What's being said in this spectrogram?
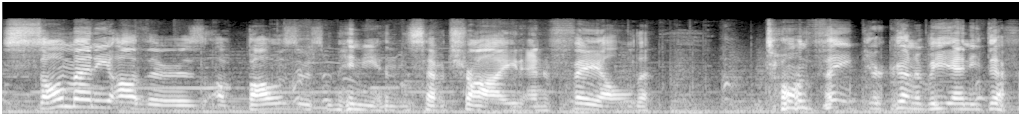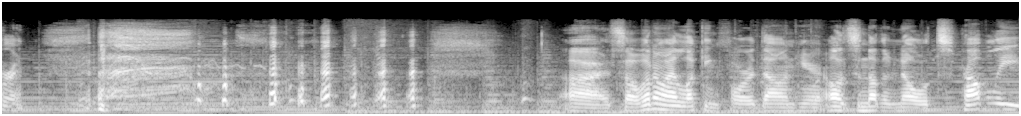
So many others of Bowser's minions have tried and failed. Don't think you're gonna be any different. Alright, so what am I looking for down here? Oh, it's another note. Probably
